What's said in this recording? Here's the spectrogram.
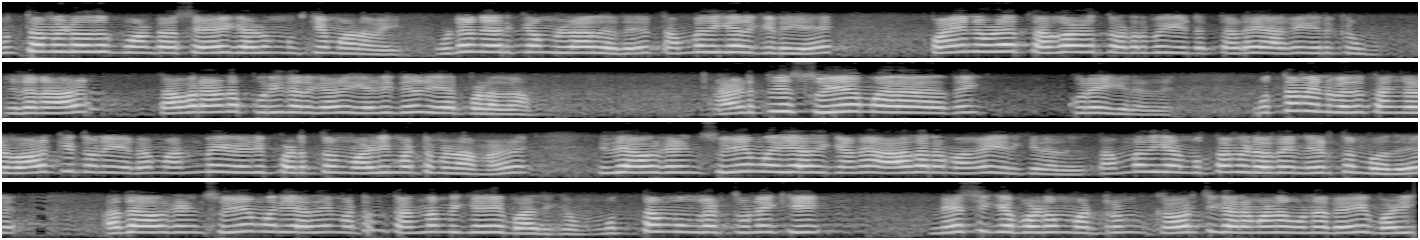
முத்தமிடுவது போன்ற செயல்களும் முக்கியமானவை. உடனெருக்கம் இல்லாதது தம்பதிகளுக்கிடையே பயனுள்ள தகவல் தொடர்பு இட- தடையாக இருக்கும். இதனால் தவறான புரிதல்கள் எளிதில் ஏற்படலாம். அடுத்து சுயமரியாதை குறைகிறது. முத்தம் என்பது தங்கள் வாழ்க்கை துணையிடம் அன்பை வெளிப்படுத்தும் வழி மட்டுமில்லாமல் இது அவர்களின் சுயமரியாதைக்கான ஆதாரமாக இருக்கிறது. தம்பதிகள் முத்தமிடுவதை நிறுத்தும் போது அது அவர்களின் சுயமரியாதை மற்றும் தன்னம்பிக்கையை பாதிக்கும். முத்தம் உங்கள் துணைக்கு நேசிக்கப்படும் மற்றும் கவர்ச்சிகரமான உணர்வை வழி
